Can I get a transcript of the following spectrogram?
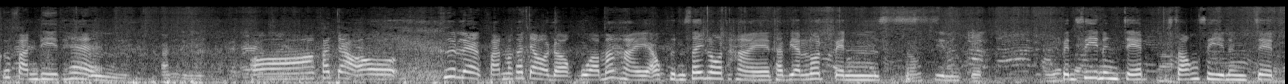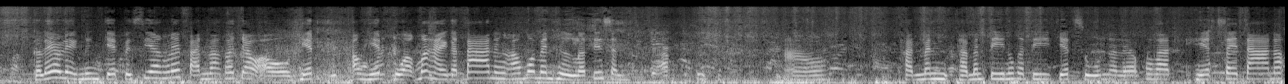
คือฝันดีแท้อืมอันดีอ๋อเขาเจ้าเอาขึ้นแรกฝันว่าเขาเจ้าเอาดอกบัวมาให้เอาขึ้นใส่รถให้ทะเบียนรถเป็นสองสี่หนึ่งเจ็ด เป็นสี่หนึ่งเจ็ดสองสี่หนึ่งเจ็ดก็แล้วเลขหนึ่งเจ็ดไปเสี่ยงเลยฝันว่าเขาเจ้าเอาเฮ็ด เอาเฮ็ดบวกมาให้กับตาหนึ่งเอาว่าแม่นถึงแล้วที่สันจักเอาขันมันขันมันตีนุกก็ตีเจ็ดศูนย์น่ะแล้ว เพราะว่าเฮ็ดใส่ตาเนาะ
